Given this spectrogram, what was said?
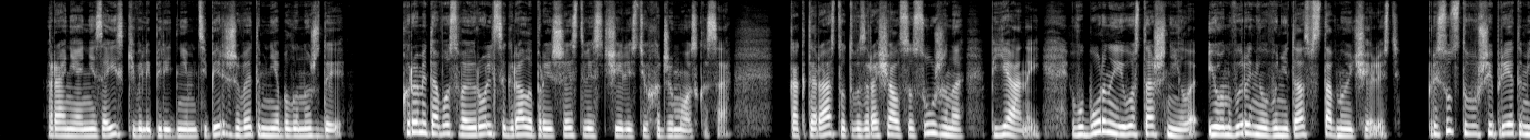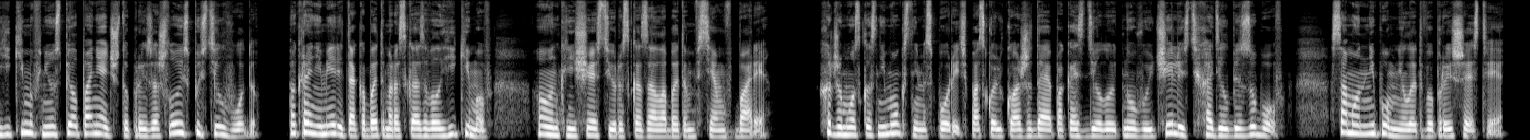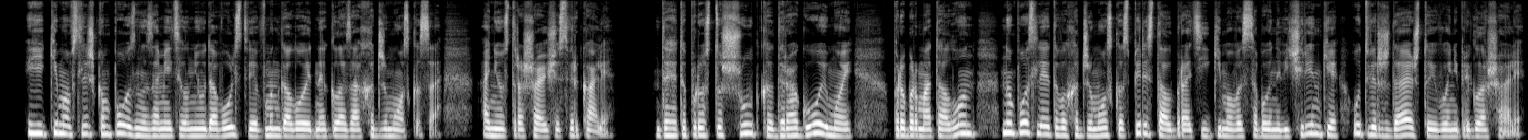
Ранее они заискивали перед ним, теперь же в этом не было нужды. Кроме того, свою роль сыграло происшествие с челюстью Хаджимоскаса. Как-то раз тот возвращался с ужина, пьяный. В уборной его стошнило, и он выронил в унитаз вставную челюсть. Присутствовавший при этом Якимов не успел понять, что произошло, и спустил воду. По крайней мере, так об этом рассказывал Якимов, он, к несчастью, рассказал об этом всем в баре. Хаджимоскас не мог с ним спорить, поскольку, ожидая, пока сделают новую челюсть, ходил без зубов. Сам он не помнил этого происшествия. Якимов слишком поздно заметил неудовольствие в монголоидных глазах Хаджимоскаса. Они устрашающе сверкали. «Да это просто шутка, дорогой мой», — пробормотал он, но после этого Хаджимоскас перестал брать Якимова с собой на вечеринке, утверждая, что его не приглашали.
